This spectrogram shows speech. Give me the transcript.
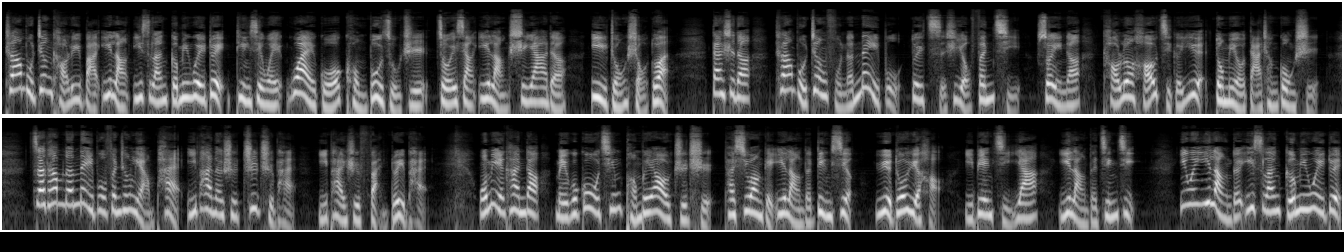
特朗普正考虑把伊朗伊斯兰革命卫队定性为外国恐怖组织，作为向伊朗施压的一种手段。但是呢，特朗普政府呢内部对此事有分歧，所以呢，讨论好几个月都没有达成共识。在他们的内部分成两派，一派呢是支持派，一派是反对派。我们也看到，美国国务卿蓬佩奥支持，他希望给伊朗的定性越多越好，以便挤压伊朗的经济。因为伊朗的伊斯兰革命卫队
